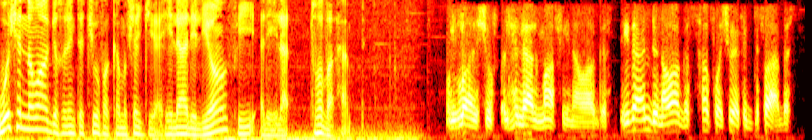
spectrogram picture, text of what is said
وش النواقص اللي أنت تشوفها كمشجع هلالي اليوم في الهلال؟ تفضل حامد. والله شوف الهلال ما في نواقص. إذا عنده نواقص خفوه شوية في الدفاع بس.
